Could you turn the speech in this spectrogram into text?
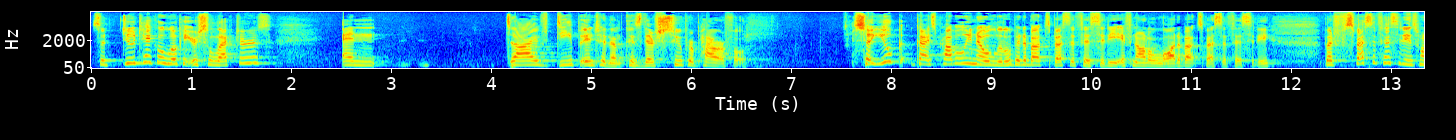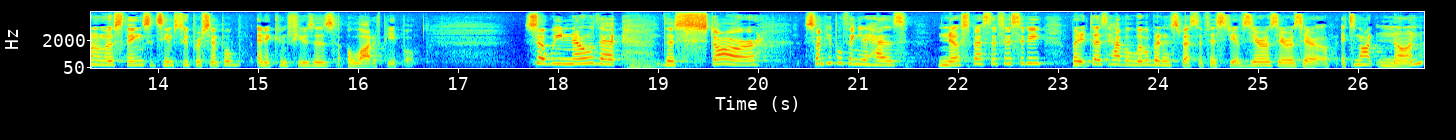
So do take a look at your selectors and dive deep into them because they're super powerful. So you guys probably know a little bit about specificity, if not a lot about specificity. But specificity is one of those things that seems super simple and it confuses a lot of people. So we know that the star, some people think it has no specificity, but it does have a little bit of specificity of 0, 0, 0. It's not none,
